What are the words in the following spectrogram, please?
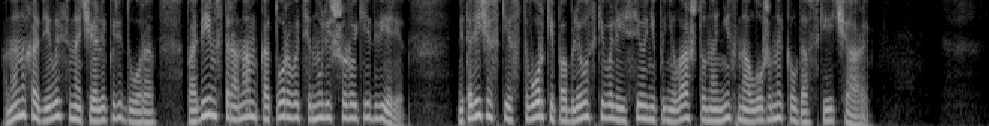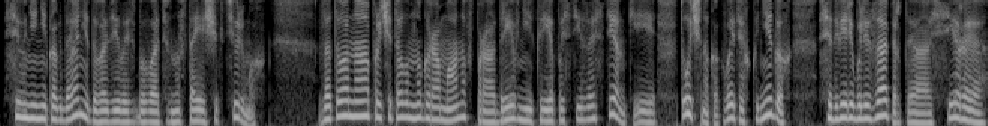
Она находилась в начале коридора, по обеим сторонам которого тянулись широкие двери — Металлические створки поблескивали, и Сиони поняла, что на них наложены колдовские чары. Сиони никогда не доводилось бывать в настоящих тюрьмах. Зато она прочитала много романов про древние крепости и застенки, и точно, как в этих книгах, все двери были заперты, а серое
